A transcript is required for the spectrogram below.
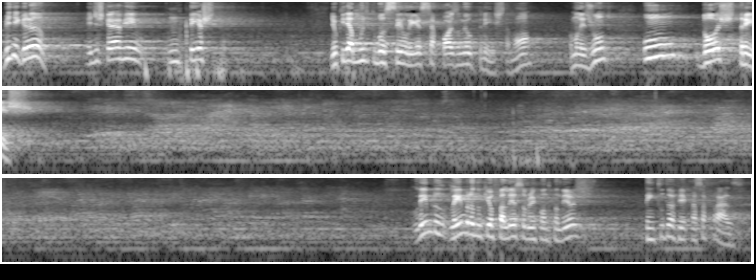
Billy Graham, ele escreve um texto. Eu queria muito que você lesse após o meu trecho, tá bom? Vamos ler junto? Um, dois, três. Lembra, lembra do que eu falei sobre o encontro com Deus? Tem tudo a ver com essa frase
